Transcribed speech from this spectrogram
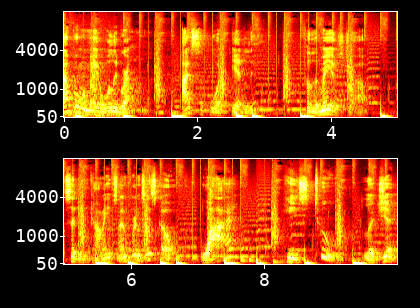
I'm former Mayor Willie Brown. I support Ed Lee for the mayor's job, City and County of San Francisco. Why? He's too legit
